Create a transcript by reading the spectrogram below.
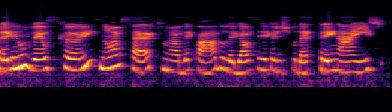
para ele não ver os cães. Não é o certo, não é o adequado. O legal seria que a gente pudesse treinar isso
